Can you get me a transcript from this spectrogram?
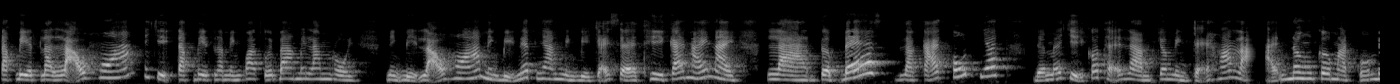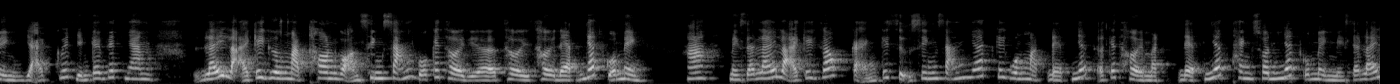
đặc biệt là lão hóa. Cái chị đặc biệt là mình qua tuổi 35 rồi, mình bị lão hóa, mình bị nếp nhăn, mình bị chảy xệ, thì cái máy này là the best, là cái tốt nhất để mấy chị có thể làm cho mình trẻ hóa lại, nâng cơ mặt của mình, giải quyết những cái vết nhăn, lấy lại cái gương mặt thon gọn, xinh xắn của cái thời ờ, thời thời đẹp nhất của mình ha? Mình sẽ lấy lại cái góc cạnh cái sự xinh xắn nhất cái khuôn mặt đẹp nhất ở cái thời mặt đẹp nhất thanh xuân nhất của mình mình sẽ lấy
